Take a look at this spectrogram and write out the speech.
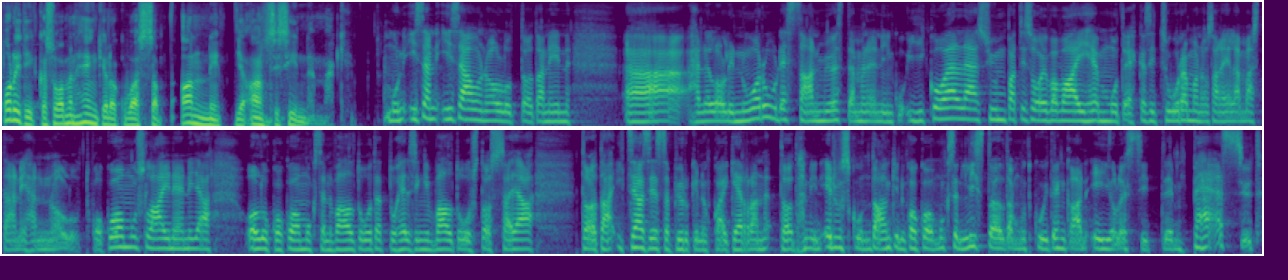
Politiikka Suomen henkilökuvassa Anni ja Anssi Sinnemäki. Mun isän isä on ollut tota niin, Hänellä oli nuoruudessaan myös tämmöinen niin IKL sympatisoiva vaihe, mutta ehkä sitten suuremman osan elämästään niin hän on ollut kokoomuslainen ja ollut kokoomuksen valtuutettu Helsingin valtuustossa ja tuota, itse asiassa pyrkinyt kai kerran tuota, niin eduskuntaankin kokoomuksen listoilta, mutta kuitenkaan ei ole sitten päässyt.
